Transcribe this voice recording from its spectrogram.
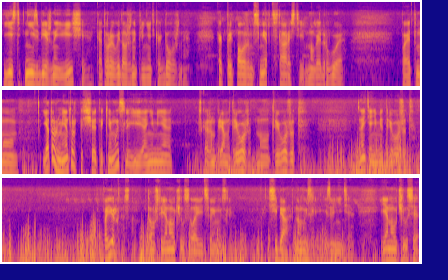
есть неизбежные вещи, которые вы должны принять как должное. Как, предположим, смерть, старость и многое другое. Поэтому я тоже, меня тоже посещают такие мысли, и они меня, скажем, прямо тревожат. Но тревожат, знаете, они меня тревожат поверхностно, потому что я научился ловить свои мысли. Себя на мысли, извините. Я научился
